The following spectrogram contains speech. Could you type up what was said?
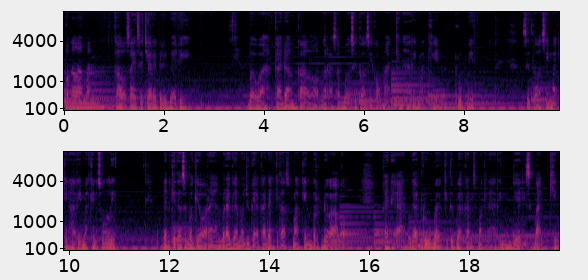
pengalaman kalau saya secara pribadi bahwa kadang kalau ngerasa bahwa situasi kok makin hari makin rumit, situasi makin hari makin sulit, dan kita sebagai orang yang beragama juga kadang kita semakin berdoa kok keadaan nggak berubah gitu bahkan semakin hari menjadi semakin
